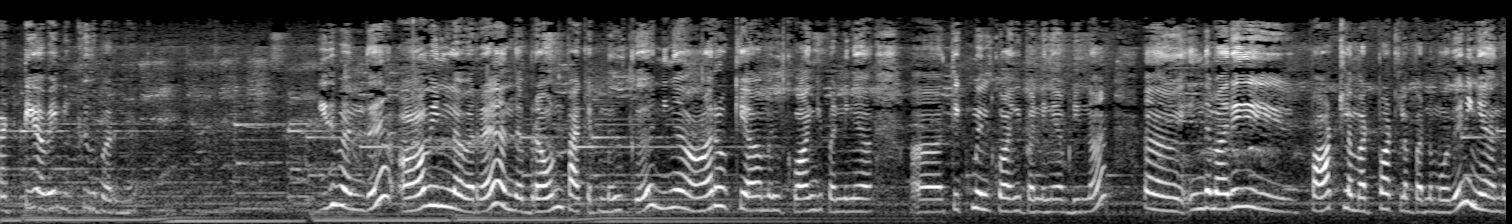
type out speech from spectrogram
கட்டியாகவே நிற்குது பாருங்கள் இது வந்து ஆவினில் வர்ற அந்த ப்ரௌன் பேக்கெட் மில்க்கு நீங்கள் ஆரோக்கியா மில்க் வாங்கி பண்ணீங்க திக் மில்க் வாங்கி பண்ணீங்க அப்படின்னா இந்த மாதிரி பாட்டில் மட் பாட்டில் பண்ணும்போது நீங்கள் அந்த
